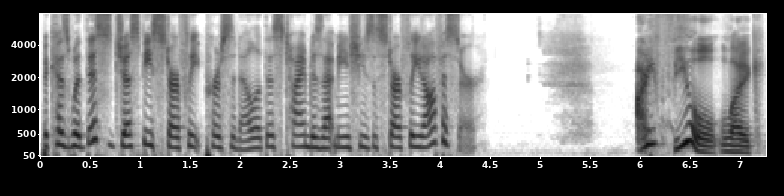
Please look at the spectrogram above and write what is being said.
Because would this just be Starfleet personnel at this time? Does that mean she's a Starfleet officer? I feel like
